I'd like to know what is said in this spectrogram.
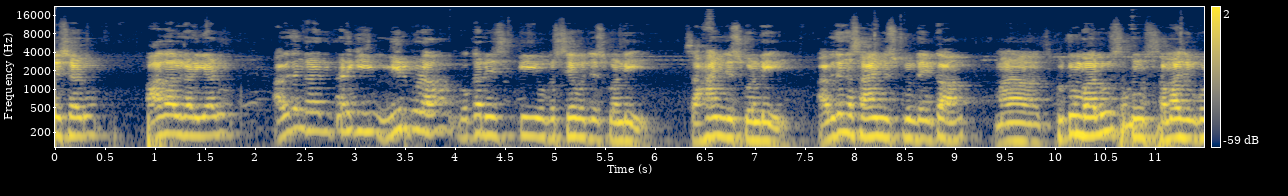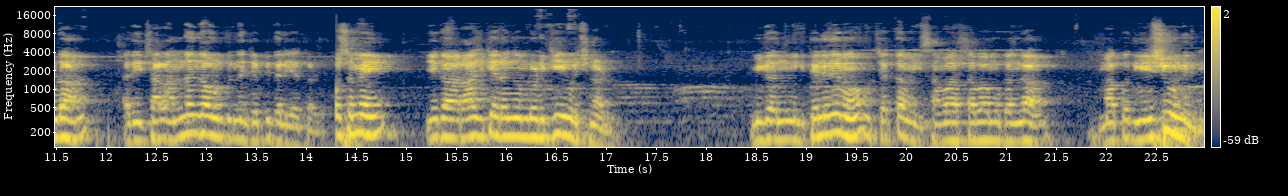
చేశాడు పాదాలు కడిగాడు. ఆ విధంగా కడిగి మీరు కూడా ఒకరికి ఒకరు సేవ చేసుకోండి సహాయం చేసుకోండి. ఆ విధంగా సహాయం చేసుకుంటే ఇంకా మన కుటుంబాలు సమాజం కూడా అది చాలా అందంగా ఉంటుందని చెప్పి తెలియజేస్తాడు. కోసమే ఇక రాజకీయ రంగంలోనికి వచ్చినాడు. మీకు మీకు తెలియదేమో చెప్తాం ఈ సభా సభాముఖంగా మాకు కొద్దిగా ఇష్యూ ఉండింది.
